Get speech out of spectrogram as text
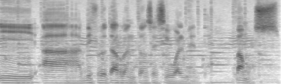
y a disfrutarlo entonces igualmente. Vamos.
